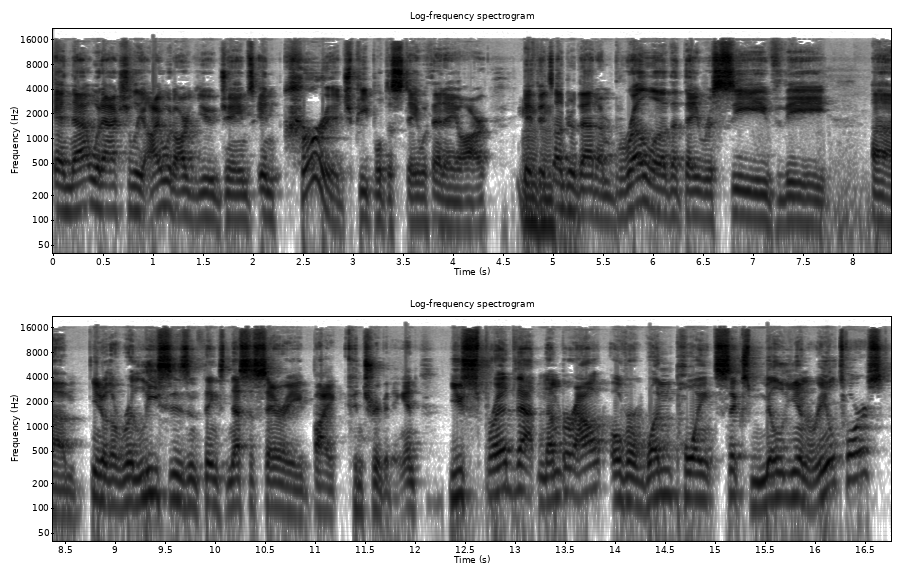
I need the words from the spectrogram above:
And that would actually, I would argue, James, encourage people to stay with NAR mm-hmm. if it's under that umbrella that they receive the um, you know, the releases and things necessary by contributing. And you spread that number out over 1.6 million realtors.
